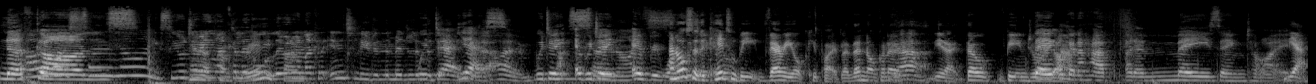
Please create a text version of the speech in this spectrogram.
Nerf Oh, guns. that's so nice. So you're doing that like a little, really you're doing like an interlude in the middle of We're the do- day yes. at home. We're doing- That's we're so doing nice. everyone. And also, the kids will be very occupied. Like they're not gonna, Yeah. you know, they'll be enjoying. They are going to have an amazing time. Yeah.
